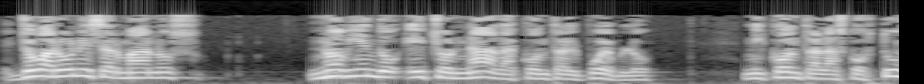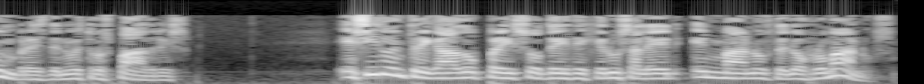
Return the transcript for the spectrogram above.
Yo varones hermanos, no habiendo hecho nada contra el pueblo, ni contra las costumbres de nuestros padres, he sido entregado preso desde Jerusalén en manos de los romanos,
